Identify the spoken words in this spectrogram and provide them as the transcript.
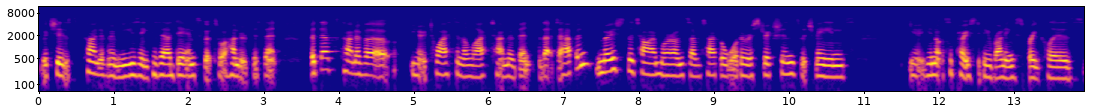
which is kind of amusing because our dams got to 100%. But that's kind of a, you know, twice in a lifetime event for that to happen. Most of the time we're on some type of water restrictions, which means you know, you're not supposed to be running sprinklers.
